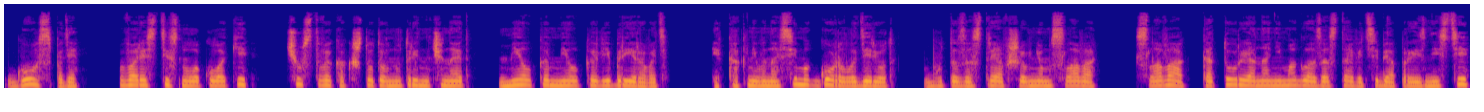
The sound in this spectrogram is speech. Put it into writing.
Господи! Варя стиснула кулаки, чувствуя, как что-то внутри начинает мелко-мелко вибрировать, и как невыносимо горло дерет, будто застрявшие в нем слова, слова, которые она не могла заставить себя произнести,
